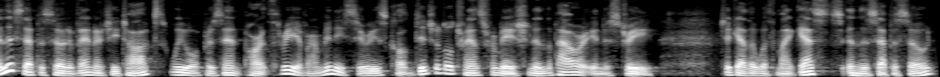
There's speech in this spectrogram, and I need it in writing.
In this episode of Energy Talks, we will present part three of our mini series called Digital Transformation in the Power Industry. Together with my guests in this episode,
